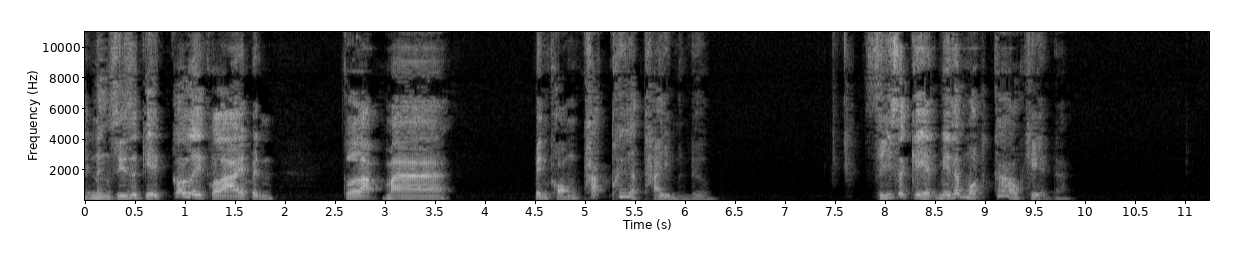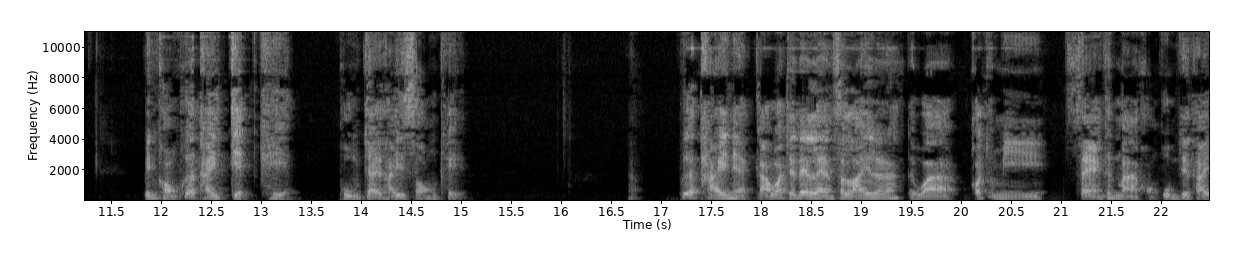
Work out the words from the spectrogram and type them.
ตหนึ่งศรีสะเกดก็เลยกลายเป็นกลับมาเป็นของพรรคเพื่อไทยเหมือนเดิมศรีสะเกดมีทั้งหมดเก้าเขตนะ เป็นของเพื่อไทยเจ็ดเขต ภูมิใจไทยสองเขต เพื่อไทยเนี่ยกล่าวว่าจะได้แลนสไลด์แล้วนะ แต่ว่าก็จะมีแซงขึ้นมาของภูมิใจไทย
